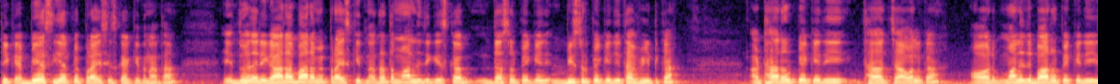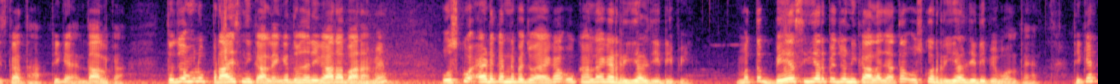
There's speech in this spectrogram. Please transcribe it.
ठीक है? बेस ईयर पे प्राइस इसका कितना था? ये 2011-12 में प्राइस कितना था? तो मान लीजिए कि इसका दस रुपये के जी बीस रुपये के जी था वीट का, अठारह रुपये के जी था चावल का, और मान लीजिए बारह रुपये के जी इसका था, ठीक है? दाल का। तो जो हम लोग प्राइस निकालेंगे दो हज़ार में उसको ऐड करने पे जो आएगा, वो कहलाएगा रियल जीडीपी मतलब बेस ईयर पे जो निकाला जाता है, उसको रियल जीडीपी बोलते हैं। ठीक है?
